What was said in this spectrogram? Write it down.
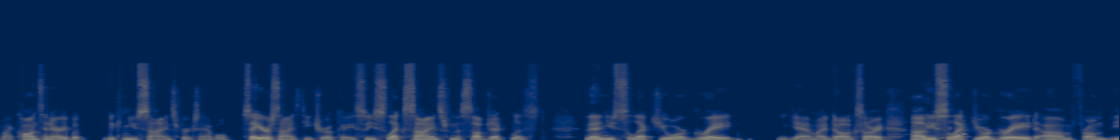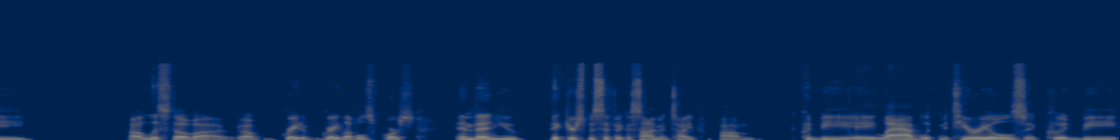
my content area, but we can use science, for example. Say you're a science teacher. Okay. So you select science from the subject list. Then you select your grade. Yeah, my dog, sorry. Uh, you select your grade um, from the uh, list of uh, uh, grade of grade levels, of course. And then you pick your specific assignment type. Um, could be a lab with materials it could be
